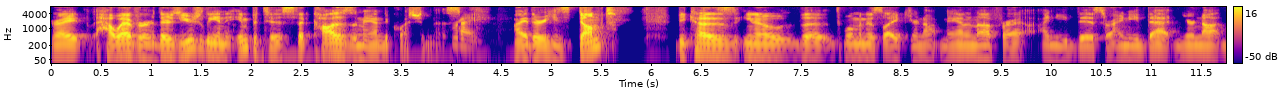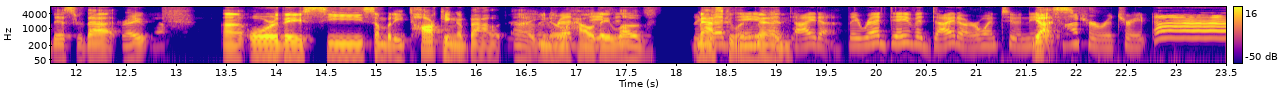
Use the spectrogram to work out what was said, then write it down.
right? However, there's usually an impetus that causes a man to question this. Right. Either he's dumped because you know the, the woman is like, "You're not man enough," or "I need this," or "I need that," and you're not this or that, right? Yep. Uh, or they see somebody talking about, uh, you know, how David, they love they masculine men. Deida. They read David Deida or went to a Neo yes. Tantra retreat. Ah!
